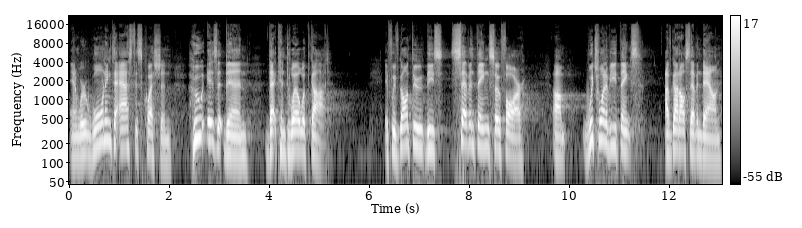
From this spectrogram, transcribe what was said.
and we're wanting to ask this question who is it then that can dwell with God? If we've gone through these seven things so far, um, which one of you thinks, I've got all seven down?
